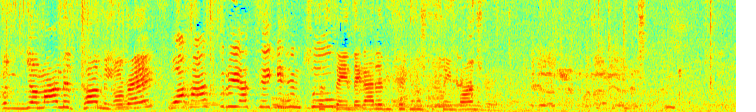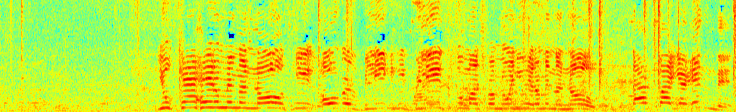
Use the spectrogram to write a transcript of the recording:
Stop! Your mom is coming, all right? What hospital y'all taking him to? The same. They gotta be taking him to St. Barnabas. You can't hit him in the nose. He over bleed. He bleeds too much from when you hit him in the nose. That's why you're in this.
